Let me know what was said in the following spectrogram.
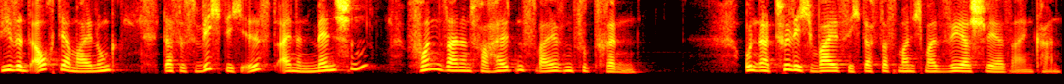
Die sind auch der Meinung, dass es wichtig ist, einen Menschen von seinen Verhaltensweisen zu trennen. Und natürlich weiß ich, dass das manchmal sehr schwer sein kann.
